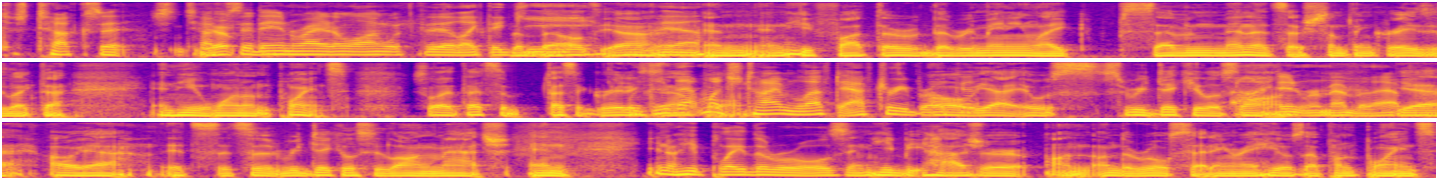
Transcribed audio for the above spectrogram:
Just tucks it. Just tucks Yep. it in right along with the like the, the gi. belt, yeah. Yeah. And and he fought the the remaining like seven minutes or something crazy like that, and he won on points. So like that's a that's a great Was there example. that much time left after he broke Oh it? yeah, it was ridiculous Oh, I didn't remember that Yeah. Oh yeah, it's it's a ridiculously long match, and you know he played the rules and he beat Hajar on on the rule setting. Right, he was up on points.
